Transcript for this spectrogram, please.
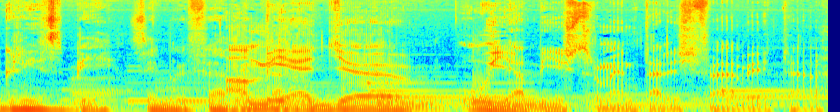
Grisby című felvétel. Ami egy újabb instrumentális felvétel.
